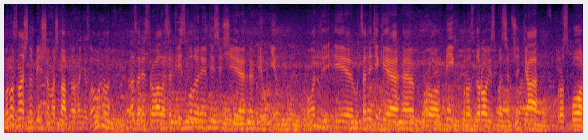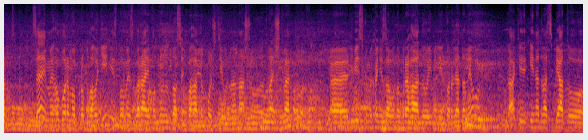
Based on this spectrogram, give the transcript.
Воно значно більше масштабно організовано. У нас зареєструвалося 2,5 тисячі е, бігунів. От і це не тільки е, про біг, про здоровий спосіб життя, про спорт. Це ми говоримо про благодійність, бо ми збираємо досить багато коштів на нашу 24-ту е, львівську механізовану бригаду імені короля Данило. Так, і, і на 25-ту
